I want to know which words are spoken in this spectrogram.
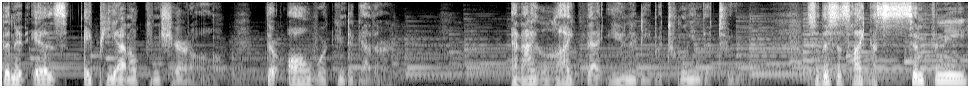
than it is a piano concerto. They're all working together. And I like that unity between the two. So this is like a symphony.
